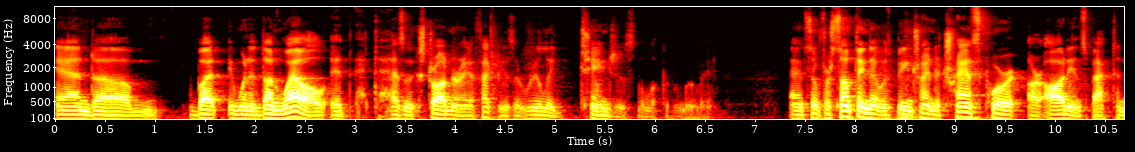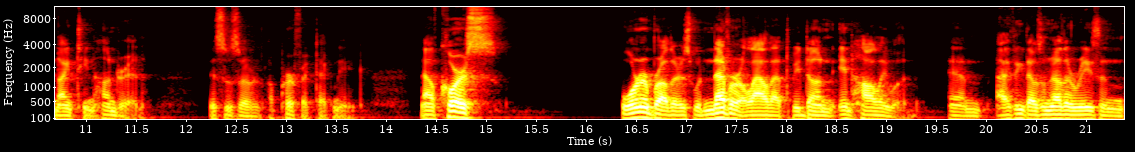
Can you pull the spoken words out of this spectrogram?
And, um, but when it's done well, it, it has an extraordinary effect because it really changes the look of the movie. And so for something that was being trying to transport our audience back to 1900, this was a, a perfect technique. Now, of course, Warner Brothers would never allow that to be done in Hollywood. And I think that was another reason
